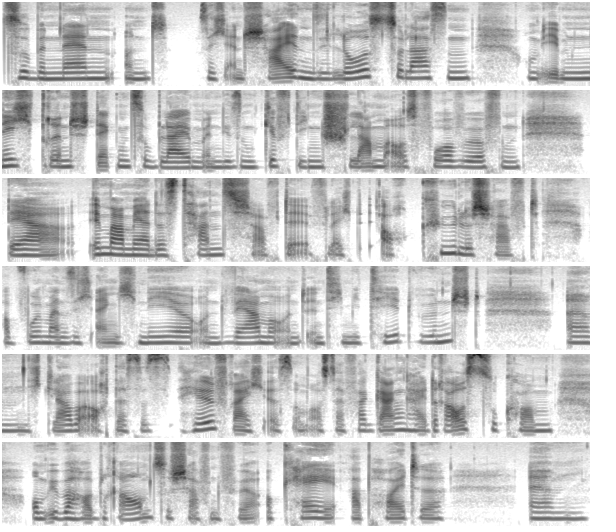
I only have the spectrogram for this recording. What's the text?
zu benennen und sich entscheiden, sie loszulassen, um eben nicht drin stecken zu bleiben in diesem giftigen Schlamm aus Vorwürfen, der immer mehr Distanz schafft, der vielleicht auch Kühle schafft, obwohl man sich eigentlich Nähe und Wärme und Intimität wünscht. Ähm, ich glaube auch, dass es hilfreich ist, um aus der Vergangenheit rauszukommen, um überhaupt Raum zu schaffen für, okay, ab heute ähm,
